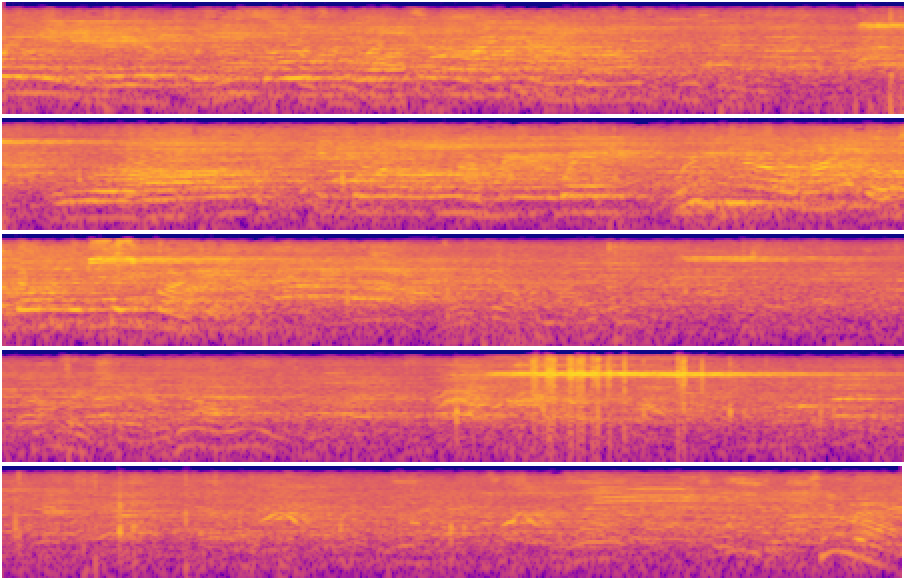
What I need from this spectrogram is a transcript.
weigh-in area, please go to the left right now. We will all keep going along our merry way. We're here all night, folks, don't all night. Two red.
